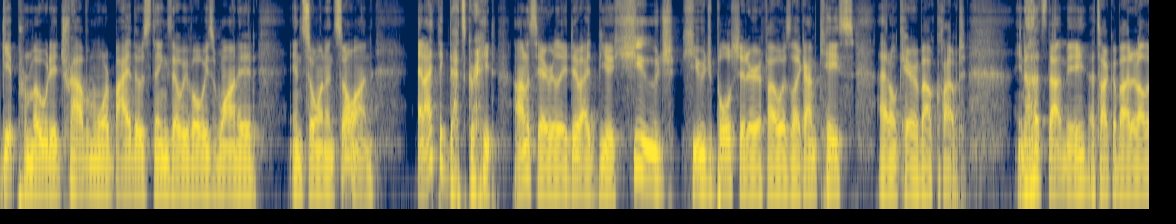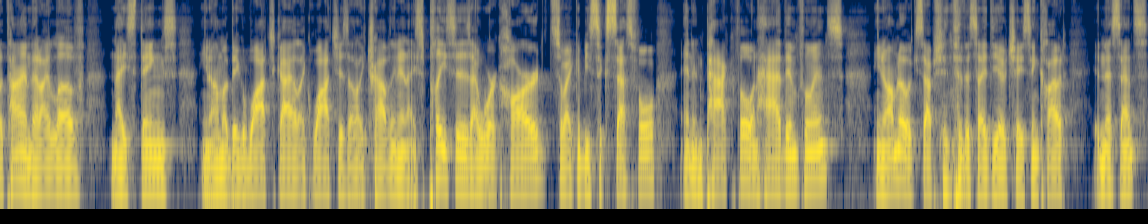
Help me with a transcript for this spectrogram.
get promoted, travel more, buy those things that we've always wanted, and so on and so on. And I think that's great. Honestly, I really do. I'd be a huge, huge bullshitter if I was like, I'm Case, I don't care about clout. You know, that's not me. I talk about it all the time that I love nice things. You know, I'm a big watch guy. I like watches. I like traveling to nice places. I work hard so I can be successful and impactful and have influence. You know, I'm no exception to this idea of chasing clout in this sense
